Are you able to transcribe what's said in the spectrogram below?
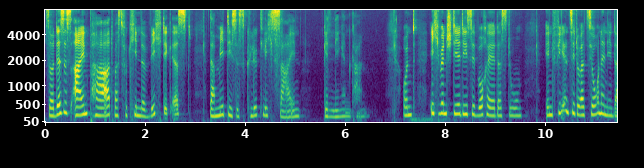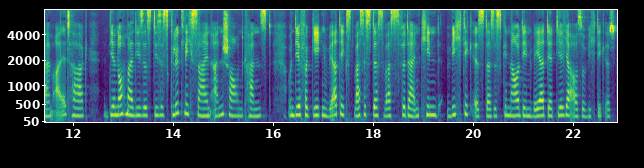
So, das ist ein Part, was für Kinder wichtig ist, damit dieses Glücklichsein gelingen kann. Und ich wünsche dir diese Woche, dass du in vielen Situationen in deinem Alltag dir nochmal dieses, dieses Glücklichsein anschauen kannst und dir vergegenwärtigst, was ist das, was für dein Kind wichtig ist, dass es genau den Wert, der dir ja auch so wichtig ist,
